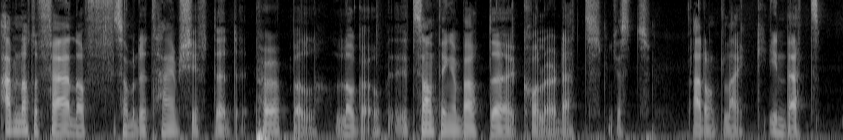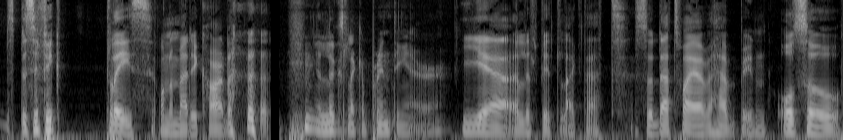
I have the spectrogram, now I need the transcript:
I'm not a fan of some of the time shifted purple logo. It's something about the color that just I don't like in that specific place on a magic card. it looks like a printing error. Yeah, a little bit like that. So that's why I have been also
